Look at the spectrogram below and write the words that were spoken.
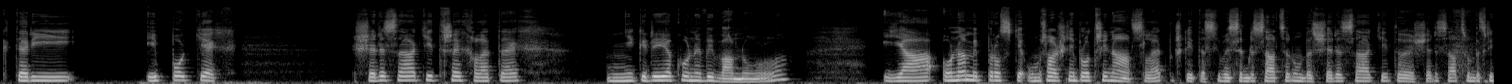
který i po těch 63 letech nikdy jako nevyvanul já, ona mi prostě umřela, když mě bylo 13 let, počkejte si mi 77 bez 60, to je 67 bez 3,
